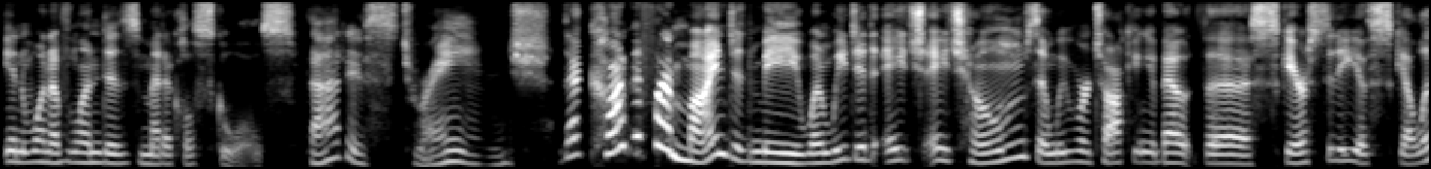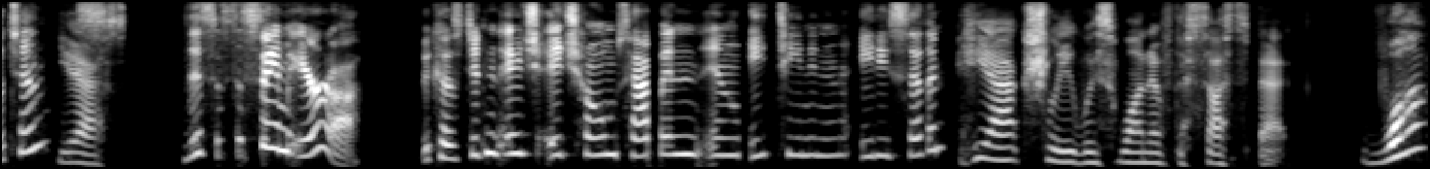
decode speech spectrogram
in one of London's medical schools. That is strange. That kind of reminded me when we did H.H. H. Holmes and we were talking about the scarcity of skeletons. Yes. This is the same era because didn't H.H. H. Holmes happen in 1887? He actually was one of the suspects. What?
